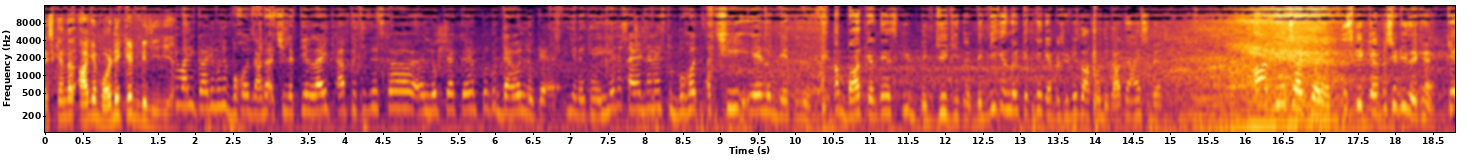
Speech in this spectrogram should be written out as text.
इसके अंदर आगे बॉडी किट भी दी हुई है। वाली गाड़ी मुझे बहुत ज़्यादा अच्छी लगती है। लाइक आप पीछे से इसका लुक चेक करें बिल्कुल डेवल लुक है। ये देखें ये जो साइड है ना इसकी बहुत अच्छी ये लुक देती है। अब बात करते हैं इसकी डिग्गी की तो। डिग्गी के अंदर कितनी कैपेसिटी तो आपको दिखाते हैं सुबह। आप ये चेक करें इसकी कैपेसिटी देखें कि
